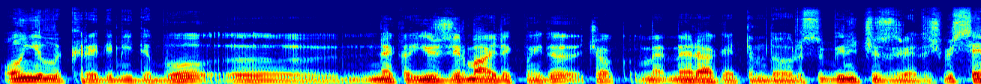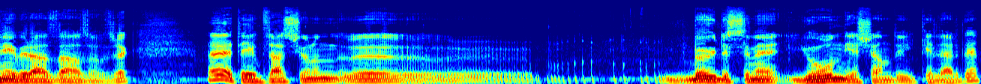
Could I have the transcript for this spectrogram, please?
10 yıllık kredi miydi bu? Ee, ne kadar 120 aylık mıydı? Çok me- merak ettim doğrusu. 1300 liraya düşmüş. Sene biraz daha azalacak. Evet enflasyonun e, böylesine yoğun yaşandığı ülkelerde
